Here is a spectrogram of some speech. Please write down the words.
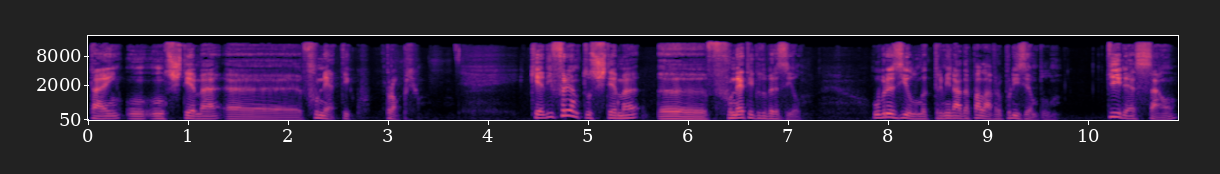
tem um, um sistema uh, fonético próprio, que é diferente do sistema uh, fonético do Brasil. O Brasil, uma determinada palavra, por exemplo, direção,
